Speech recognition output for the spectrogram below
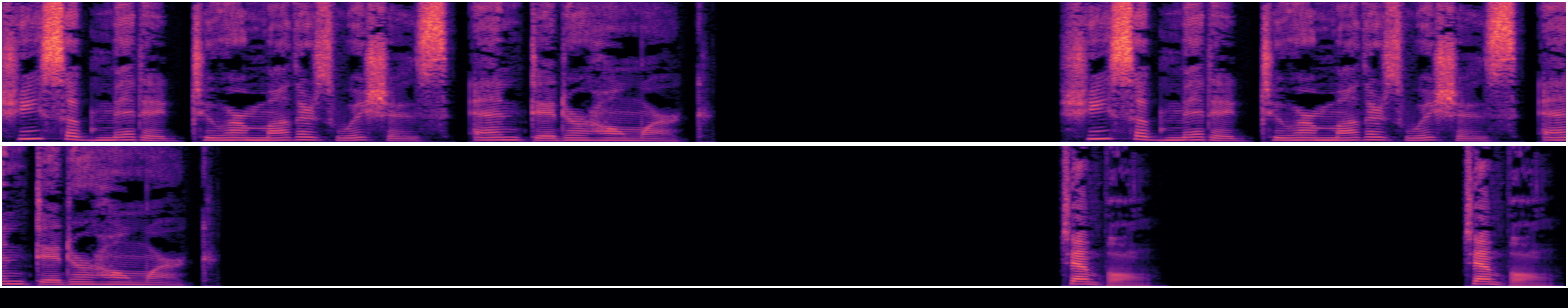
She submitted to her mother's wishes and did her homework. She submitted to her mother's wishes and did her homework. Temple. Temple.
